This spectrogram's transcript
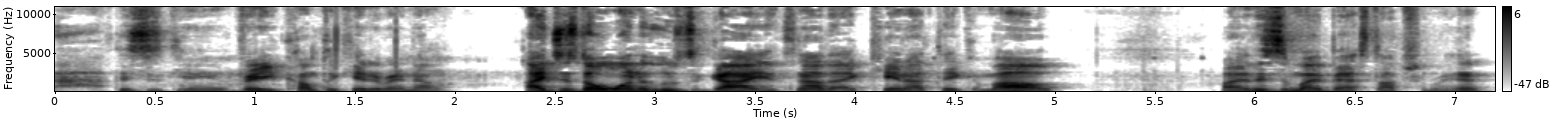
ah, This is getting very complicated right now. I just don't want to lose a guy. It's not that I cannot take him out. All right, this is my best option right here.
